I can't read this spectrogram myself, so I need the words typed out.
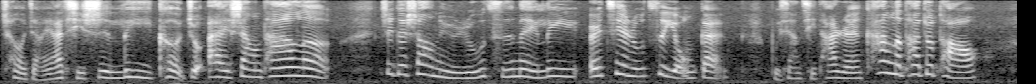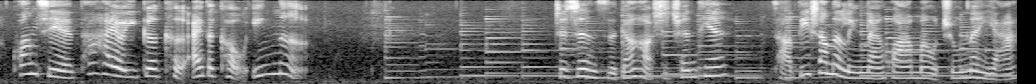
臭脚丫骑士立刻就爱上她了。这个少女如此美丽，而且如此勇敢，不像其他人看了她就逃。况且她还有一个可爱的口音呢。这阵子刚好是春天，草地上的铃兰花冒出嫩芽。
